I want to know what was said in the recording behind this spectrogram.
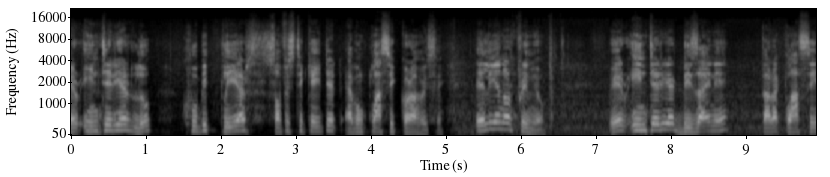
এর ইন্টেরিয়ার লুক খুবই ক্লিয়ার সফিস্টিকেটেড এবং ক্লাসিক করা হয়েছে। এলিয়েন অর প্রিমিও এর ইন্টেরিয়ার ডিজাইনে তারা ক্লাসি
